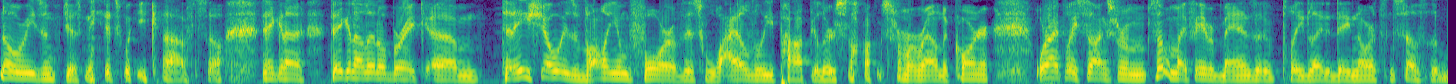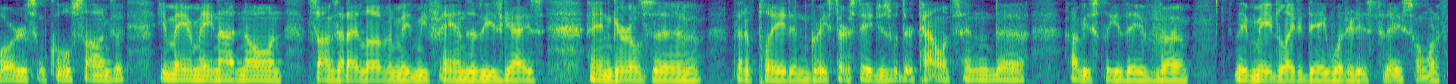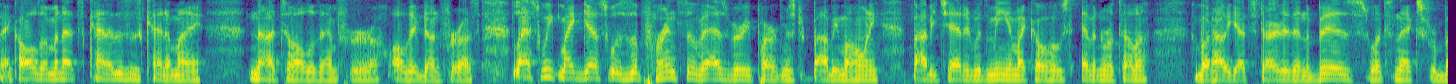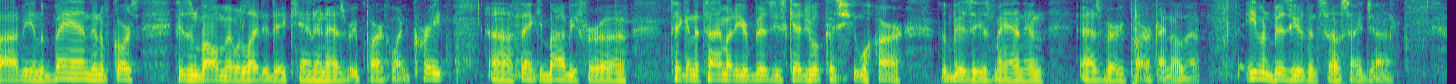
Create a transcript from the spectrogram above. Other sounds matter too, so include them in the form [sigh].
no reason, just [laughs] needed a week off. So taking a taking a little break. Um, today's show is volume four of this wildly popular [laughs] songs from around the corner, where I play songs from some of my favorite bands that have played light of day north and south of the border. Some cool songs that you may or may not know, and songs that I love and made me fans of these guys and girls. Uh, that have played and graced our stages with their talents, and uh, obviously they've uh, they've made light of day what it is today. So I want to thank all of them, and that's kind of this is kind of my nod to all of them for all they've done for us. Last week, my guest was the Prince of Asbury Park, Mr. Bobby Mahoney. Bobby chatted with me and my co-host Evan Rotella about how he got started in the biz, what's next for Bobby and the band, and of course his involvement with Light of Day Canon Asbury Park went great. Uh, thank you, Bobby, for. Uh, taking the time out of your busy schedule because you [laughs] are the busiest man in Asbury Park. I know that. Even busier than Southside Johnny.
